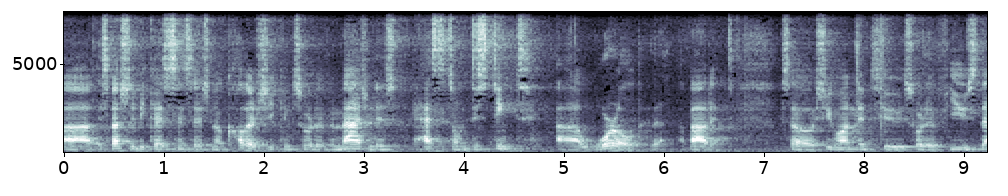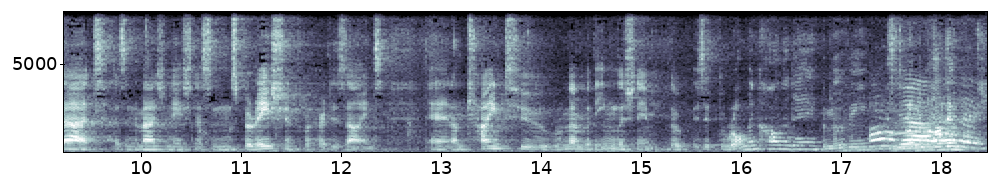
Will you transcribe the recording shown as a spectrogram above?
Uh, especially because since there's no color, she can sort of imagine it has its own distinct uh, world about it. So she wanted to sort of use that as an imagination, as an inspiration for her designs. And I'm trying to remember the English name. The, is it the Roman Holiday? The movie? Oh, is it yeah. Roman Holiday?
